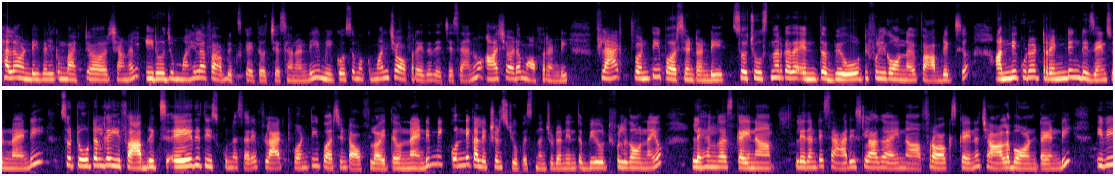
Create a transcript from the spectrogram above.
హలో అండి welcome back to our channel. ఈరోజు మహిళా ఫ్యాబ్రిక్స్కి అయితే వచ్చేసానండి. మీకోసం ఒక మంచి ఆఫర్ అయితే తెచ్చేసాను. ఆషాఢం ఆఫర్ అండి. ఫ్లాట్ ట్వంటీ పర్సెంట్ అండి. సో చూస్తున్నారు కదా ఎంత బ్యూటిఫుల్గా ఉన్నాయి ఫ్యాబ్రిక్స్. అన్నీ కూడా ట్రెండింగ్ డిజైన్స్ ఉన్నాయండి. సో టోటల్గా ఈ ఫ్యాబ్రిక్స్ ఏది తీసుకున్నా సరే ఫ్లాట్ ట్వంటీ పర్సెంట్ ఆఫ్లో అయితే ఉన్నాయండి. మీకు కొన్ని కలెక్షన్స్ చూపిస్తున్నాను చూడండి ఎంత బ్యూటిఫుల్గా ఉన్నాయో. లెహంగాస్కి అయినా లేదంటే శారీస్ లాగా అయినా ఫ్రాక్స్కి అయినా చాలా బాగుంటాయండి. ఇవి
